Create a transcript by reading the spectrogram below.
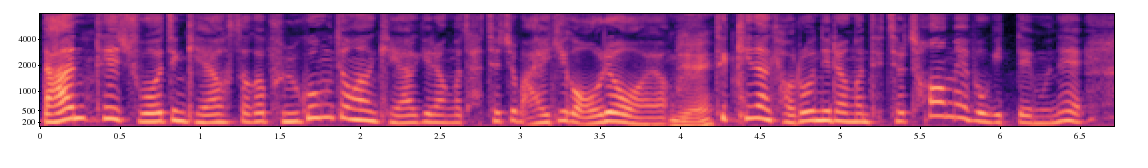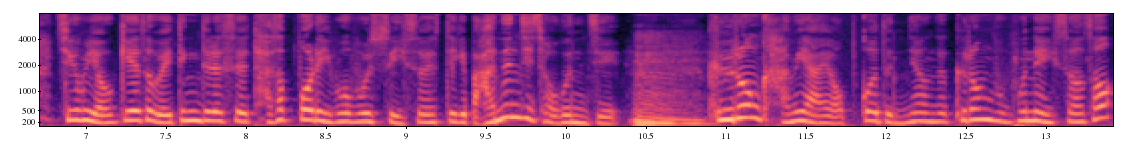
나한테 주어진 계약서가 불공정한 계약이란 것 자체 좀 알기가 어려워요. 예. 특히나 결혼이란 건 대체 처음 해보기 때문에 지금 여기에서 웨딩드레스를 다섯 벌을 입어볼 수 있어야 때 이게 많은지 적은지 음. 그런 감이 아예 없거든요. 그러니까 그런 부분에 있어서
